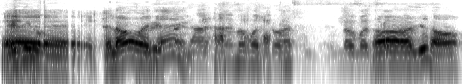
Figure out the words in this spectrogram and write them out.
Hey, hello Sorry again. that. I don't know what's going know what's Uh, on. you know,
